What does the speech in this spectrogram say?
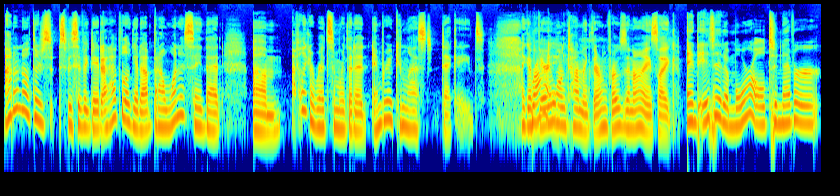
I don't know if there's specific data. I'd have to look it up, but I want to say that um, I feel like I read somewhere that an embryo can last decades, like a right. very long time, like their own frozen eyes. Like, and is it immoral to never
